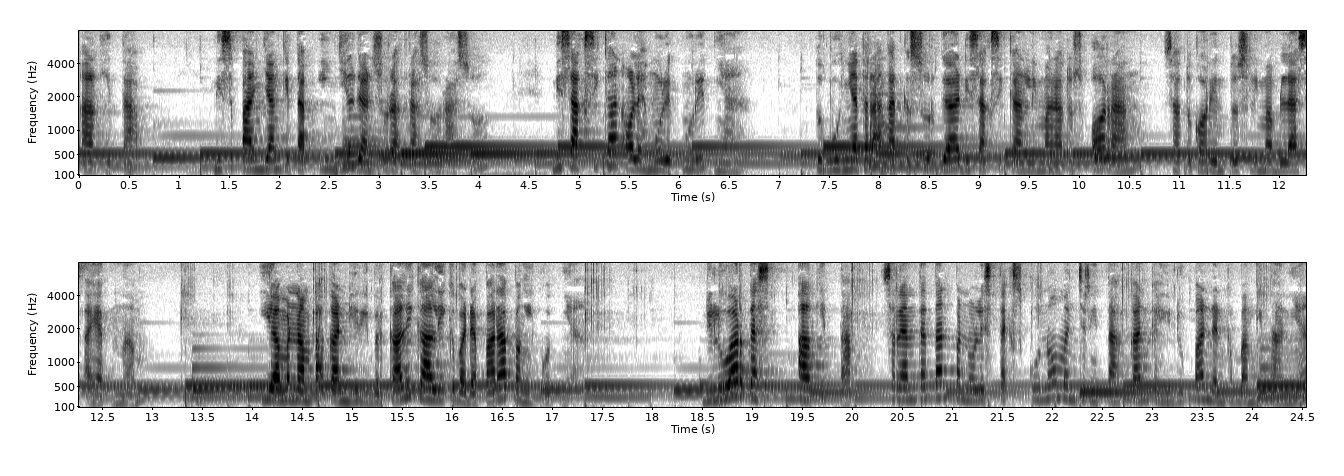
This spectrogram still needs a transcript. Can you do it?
Alkitab di sepanjang kitab Injil dan surat rasul-rasul disaksikan oleh murid-muridnya. Tubuhnya terangkat ke surga disaksikan 500 orang, 1 Korintus 15 ayat 6. Ia menampakkan diri berkali-kali kepada para pengikutnya di luar teks Alkitab, serentetan penulis teks kuno menceritakan kehidupan dan kebangkitannya,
